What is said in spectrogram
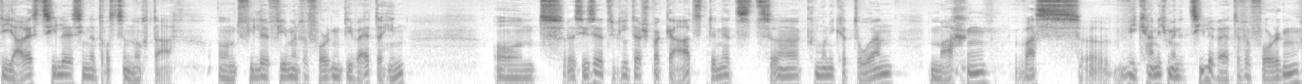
Die Jahresziele sind ja trotzdem noch da und viele Firmen verfolgen die weiterhin. Und das ist jetzt ein bisschen der Spagat, den jetzt äh, Kommunikatoren machen. Was, äh, wie kann ich meine Ziele weiterverfolgen?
